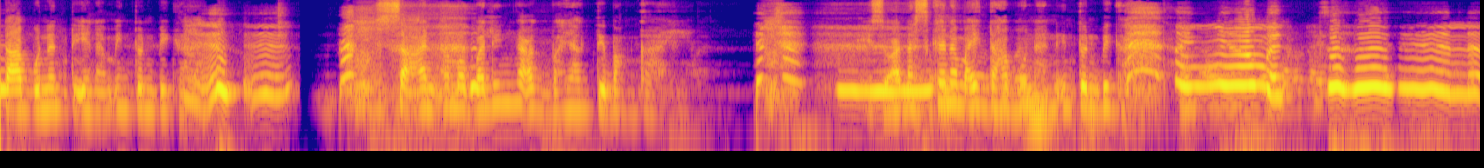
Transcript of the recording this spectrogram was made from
Maitabo ng tiinam inton bigat. Saan ang mabalin nga agbayag ti bangkay? Iso anas ka na maitabunan inton bigat. Anyaman sana.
